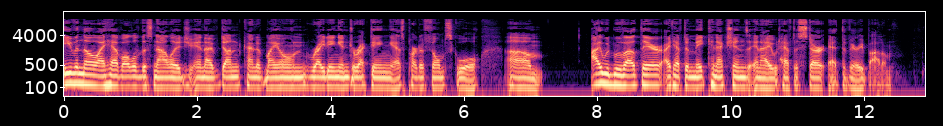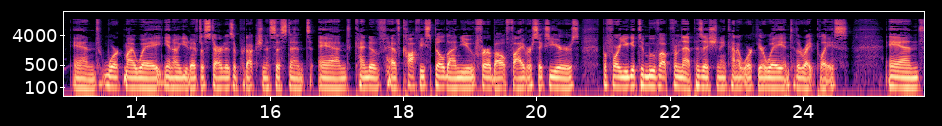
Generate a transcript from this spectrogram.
even though I have all of this knowledge and I've done kind of my own writing and directing as part of film school, um, I would move out there. I'd have to make connections and I would have to start at the very bottom and work my way. You know, you'd have to start as a production assistant and kind of have coffee spilled on you for about five or six years before you get to move up from that position and kind of work your way into the right place. And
